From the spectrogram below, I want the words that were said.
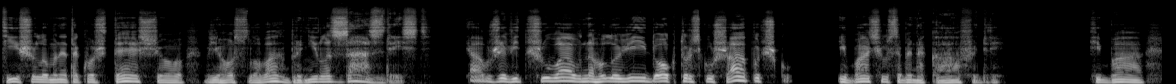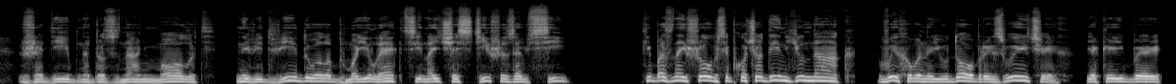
тішило мене також те, що в його словах бриніла заздрість. Я вже відчував на голові докторську шапочку і бачив себе на кафедрі. Хіба жадібна до знань молодь не відвідувала б мої лекції найчастіше за всі? Хіба знайшовся б хоч один юнак, вихований у добрих звичаях, який би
